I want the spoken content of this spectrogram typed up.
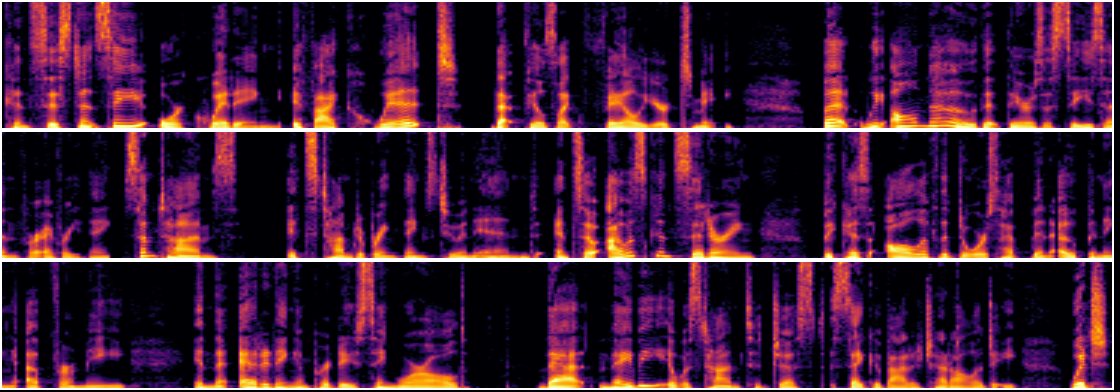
consistency or quitting. If I quit, that feels like failure to me. But we all know that there's a season for everything. Sometimes it's time to bring things to an end. And so I was considering because all of the doors have been opening up for me in the editing and producing world that maybe it was time to just say goodbye to Chatologie, which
